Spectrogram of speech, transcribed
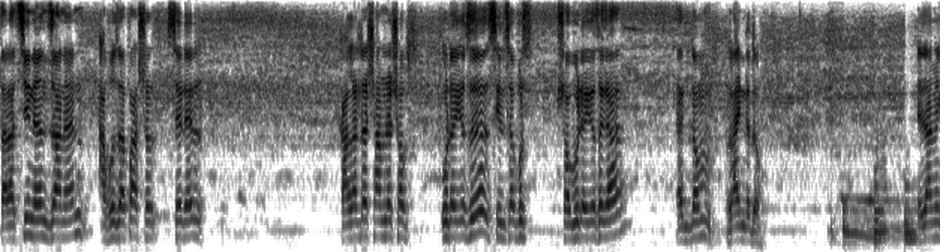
তারা চিনেন, জানেন, আবুজা পাঁচশো সেটের কালারটা সামনে সব উঠে গেছে সিলসাপুর সব উঠে গেছে গা। একদম লাইনটা দাও। এই যে আমি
